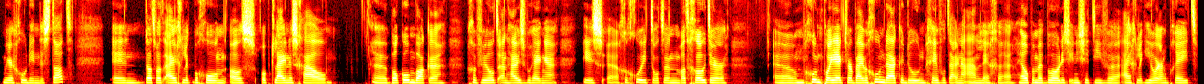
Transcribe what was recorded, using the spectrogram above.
meer groen in de stad. En dat wat eigenlijk begon als op kleine schaal uh, balkonbakken gevuld aan huis brengen, is uh, gegroeid tot een wat groter um, groen project waarbij we groendaken doen, geveltuinen aanleggen, helpen met bewonersinitiatieven, eigenlijk heel erg breed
